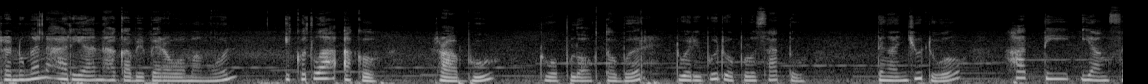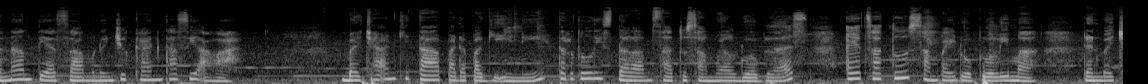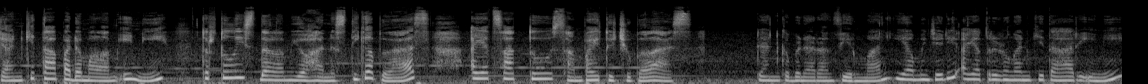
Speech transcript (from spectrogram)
Renungan Harian HKBP Rawamangun, ikutlah aku. Rabu, 20 Oktober 2021. Dengan judul Hati yang senantiasa menunjukkan kasih Allah. Bacaan kita pada pagi ini tertulis dalam 1 Samuel 12 ayat 1 sampai 25 dan bacaan kita pada malam ini tertulis dalam Yohanes 13 ayat 1 sampai 17. Dan kebenaran firman yang menjadi ayat renungan kita hari ini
